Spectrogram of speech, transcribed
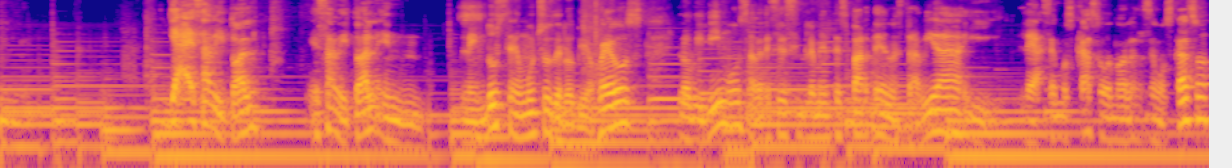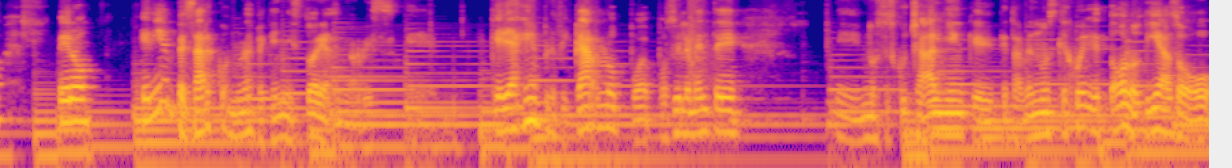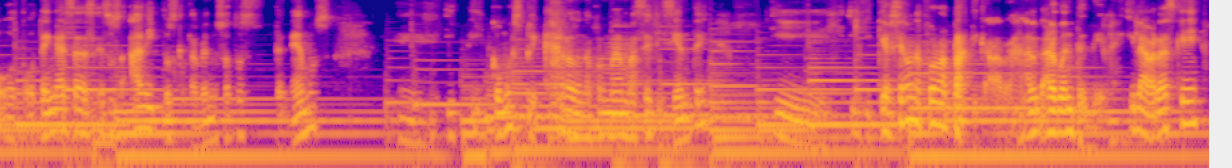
ya es habitual. Es habitual en la industria en muchos de los videojuegos. Lo vivimos, a veces simplemente es parte de nuestra vida y le hacemos caso o no le hacemos caso. Pero Quería empezar con una pequeña historia, señor Ruiz. Eh, quería ejemplificarlo, posiblemente eh, nos escucha alguien que, tal vez no es que juegue todos los días o, tenga esos hábitos que tal vez nosotros tenemos. Eh, y, cómo explicarlo de una forma más eficiente y, que sea una forma práctica, ¿verdad? Algo, algo, entendible. Y la verdad es que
